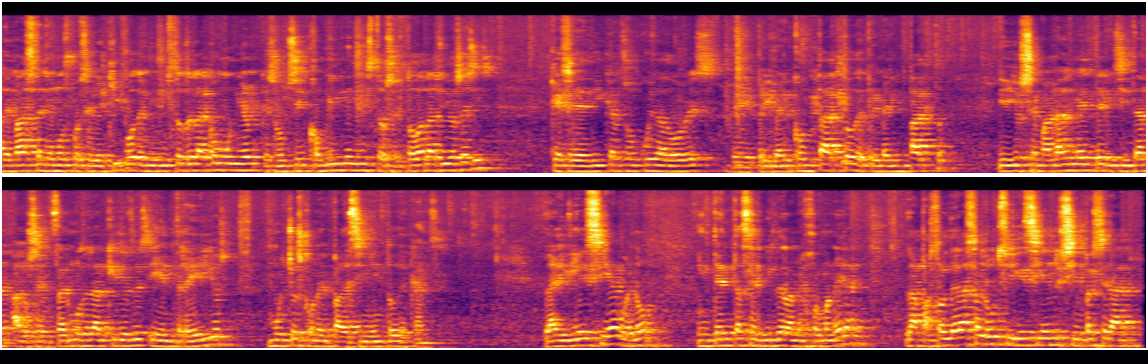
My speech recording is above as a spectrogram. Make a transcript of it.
Además tenemos pues el equipo de ministros de la comunión, que son 5.000 ministros en todas las diócesis, que se dedican, son cuidadores de primer contacto, de primer impacto, y ellos semanalmente visitan a los enfermos de la arquidiócesis y entre ellos muchos con el padecimiento de cáncer. La iglesia, bueno, intenta servir de la mejor manera. La pastoral de la salud sigue siendo y siempre será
